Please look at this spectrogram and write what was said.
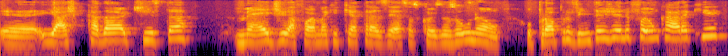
É, e acho que cada artista mede a forma que quer trazer essas coisas ou não. O próprio Vintage, ele foi um cara que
